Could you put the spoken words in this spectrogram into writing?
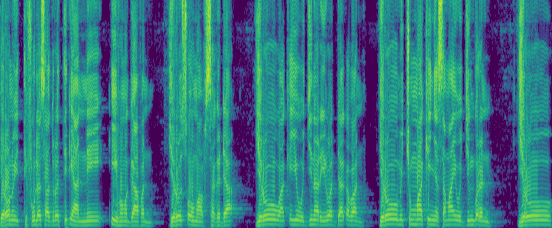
Yeroo nuyi itti fuula isaa duratti dhiyaannee dhiifama gaafannu. Yeroo tsoomaaf sagadaa. Yeroo waaqayyo wajjin hariiroo addaa qabaannu. Yeroo michummaa keenya samaayii wajjin godhannu. Yeroo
